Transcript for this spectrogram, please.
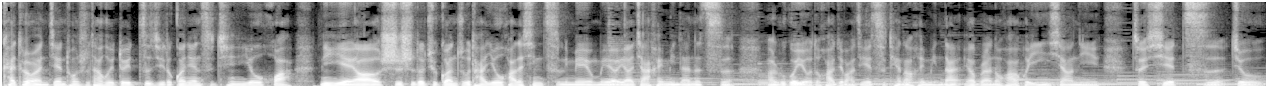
开拓软件，同时它会对自己的关键词进行优化，你也要实时的去关注它优化的新词里面有没有要加黑名单的词啊，如果有的话，就把这些词填到黑名单，要不然的话会影响你这些词就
